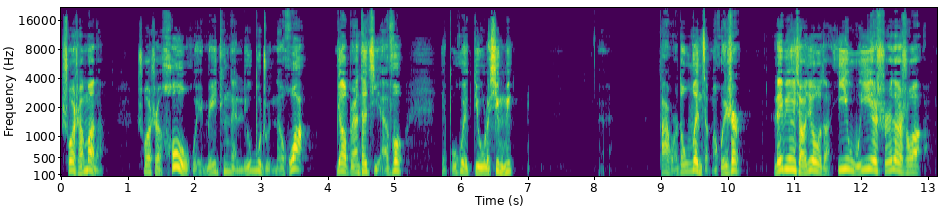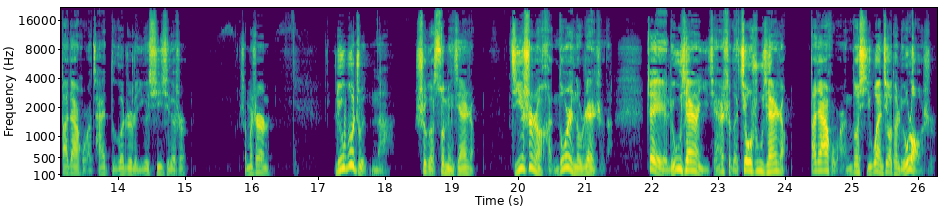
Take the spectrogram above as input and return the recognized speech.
说什么呢？说是后悔没听那刘不准的话，要不然他姐夫也不会丢了性命。”大伙都问怎么回事雷兵小舅子一五一十的说：“大家伙才得知了一个稀奇的事什么事呢？刘不准呐是个算命先生，集市上很多人都认识他。这刘先生以前是个教书先生，大家伙都习惯叫他刘老师。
